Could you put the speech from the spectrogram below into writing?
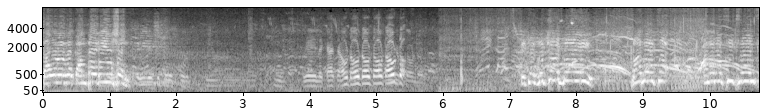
ಕಾಲು ಮಾಡಬೇಕು umpire decision out out out out out It's a good shot by Babel another six runs.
